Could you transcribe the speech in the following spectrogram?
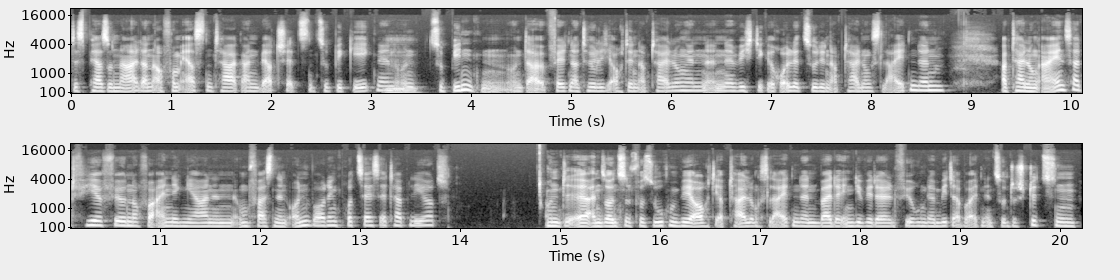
das Personal dann auch vom ersten Tag an wertschätzend zu begegnen mhm. und zu binden. Und da fällt natürlich auch den Abteilungen eine wichtige Rolle zu, den Abteilungsleitenden. Abteilung 1 hat hierfür noch vor einigen Jahren einen umfassenden Onboarding-Prozess etabliert. Und äh, ansonsten versuchen wir auch die Abteilungsleitenden bei der individuellen Führung der Mitarbeitenden zu unterstützen,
